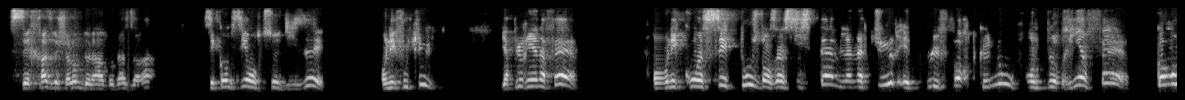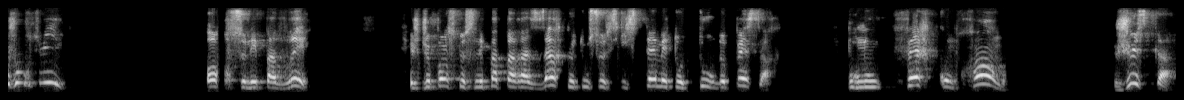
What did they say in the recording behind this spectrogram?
c'est Chaz Shalom de la Avodazara. C'est comme si on se disait, on est foutu, il n'y a plus rien à faire. On est coincés tous dans un système, la nature est plus forte que nous, on ne peut rien faire, comme aujourd'hui. Or, ce n'est pas vrai. Et je pense que ce n'est pas par hasard que tout ce système est autour de Pessah, pour nous faire comprendre jusqu'à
